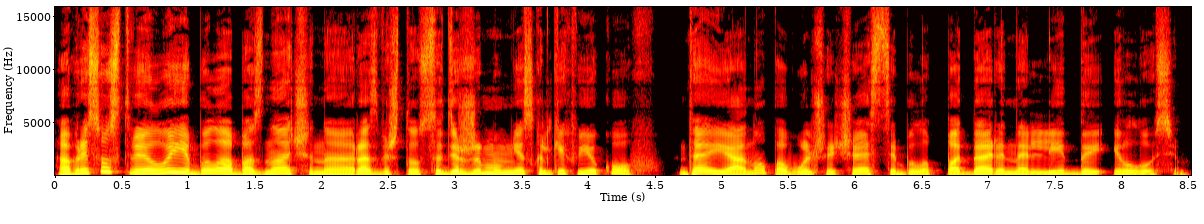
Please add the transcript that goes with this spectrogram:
А присутствие Луи было обозначено разве что содержимым нескольких вьюков, да и оно по большей части было подарено Лидой и Лосем.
